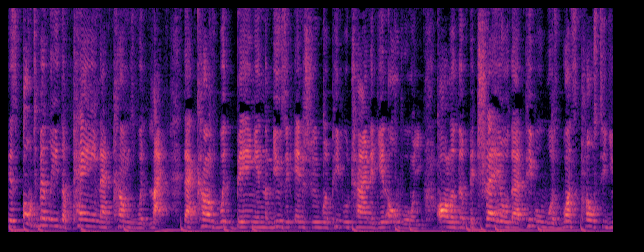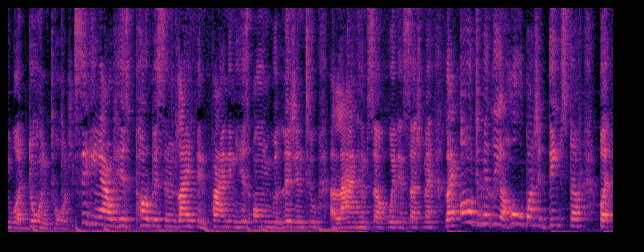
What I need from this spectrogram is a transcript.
is ultimately the pain that comes with life, that comes with being in the music industry with people trying to get over on you. All of the betrayal that people was once close to you are doing towards you. Seeking out his purpose in life and finding his own religion to align himself with and such, man. Like ultimately a whole bunch of deep stuff, but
